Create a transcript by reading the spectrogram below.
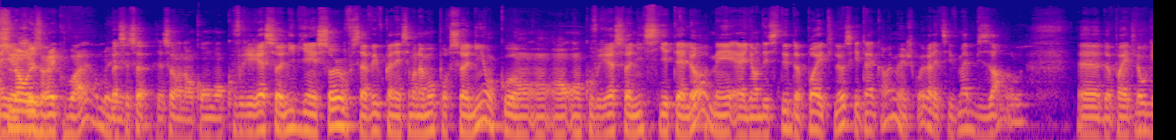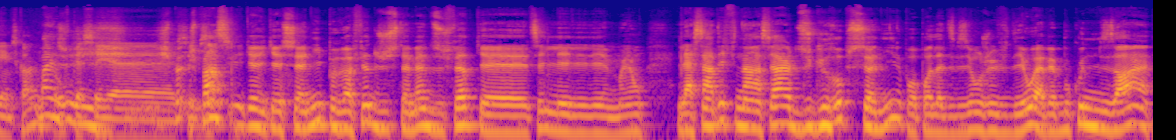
Sinon, on les aurait couverts, mais. Ben, c'est ça, c'est ça. Donc, on, on couvrirait Sony, bien sûr. Vous savez, vous connaissez mon amour pour Sony. On, cou- on, on- on couvrirait Sony s'il était là, mais euh, ils ont décidé de ne pas être là, ce qui était quand même un choix relativement bizarre là, euh, de ne pas être là au Gamescom. Ben, je je, que euh, pense que, que Sony profite justement du fait que tu sais, les, les- les- voyons, la santé financière du groupe Sony, pour pas de la division jeux vidéo, avait beaucoup de misère.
